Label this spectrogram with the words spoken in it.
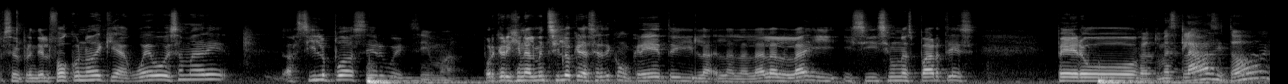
se me prendió el foco, ¿no? De que a huevo, esa madre, así lo puedo hacer, güey. Sí, man. Porque originalmente sí lo quería hacer de concreto y la, la, la, la, la, la, la, y, y sí hice unas partes, pero... Pero tú mezclabas y todo, güey.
